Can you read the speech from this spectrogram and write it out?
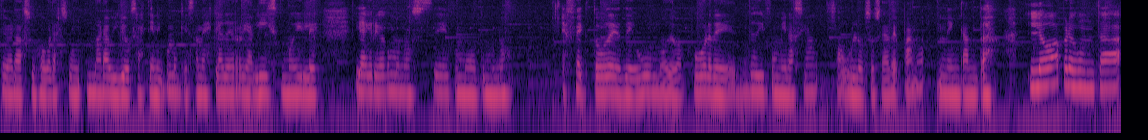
de verdad sus obras son maravillosas. Tienen como que esa mezcla de realismo y le, le agrega como no sé, como, como unos efecto de, humo, de vapor, de, difuminación fabuloso, o sea, de pana, me encanta. Loa pregunta,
